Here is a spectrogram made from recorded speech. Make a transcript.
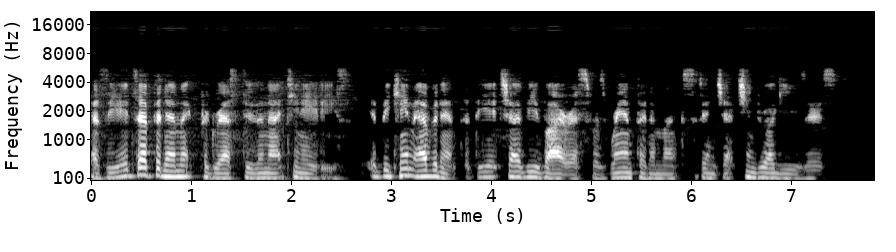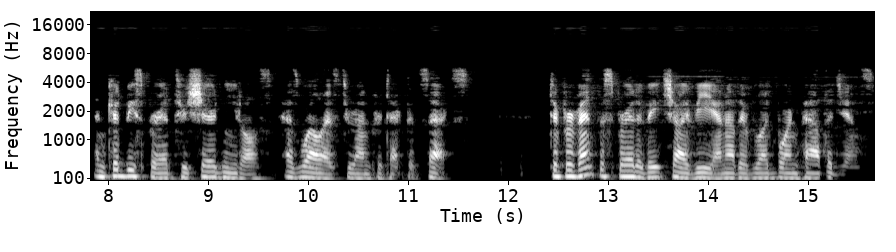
As the AIDS epidemic progressed through the 1980s, it became evident that the HIV virus was rampant amongst injection drug users and could be spread through shared needles as well as through unprotected sex. To prevent the spread of HIV and other bloodborne pathogens,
